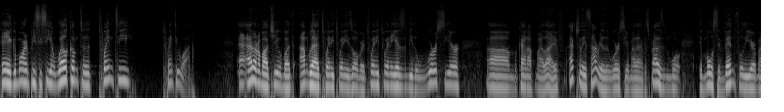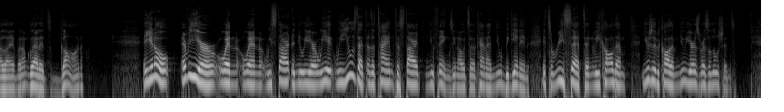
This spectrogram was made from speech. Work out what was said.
Hey, good morning, PCC, and welcome to 2021. I, I don't know about you, but I'm glad 2020 is over. 2020 has to be the worst year, um, kind of my life. Actually, it's not really the worst year of my life. It's probably the more the most eventful year of my life, but I'm glad it's gone. And you know, every year when when we start a new year, we we use that as a time to start new things. You know, it's a kind of new beginning. It's a reset, and we call them usually we call them New Year's resolutions.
